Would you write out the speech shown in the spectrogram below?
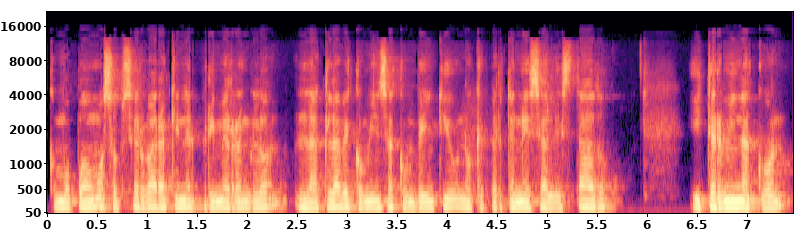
Como podemos observar aquí en el primer renglón, la clave comienza con 21, que pertenece al estado, y termina con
